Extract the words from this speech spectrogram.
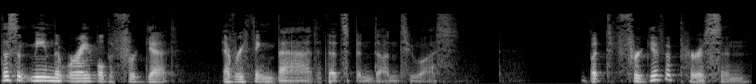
doesn't mean that we're able to forget everything bad that's been done to us. But to forgive a person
